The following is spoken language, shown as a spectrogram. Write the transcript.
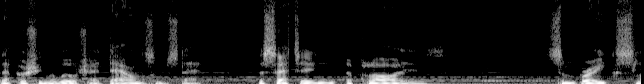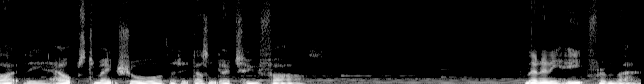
they're pushing the wheelchair down some steps, the setting applies some brakes slightly, helps to make sure that it doesn't go too fast. And then any heat from that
